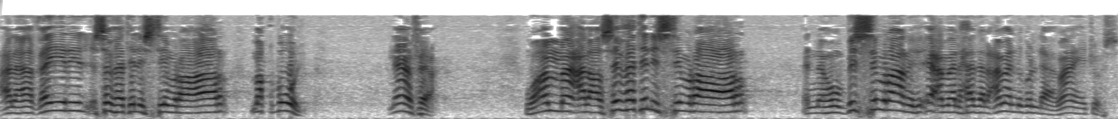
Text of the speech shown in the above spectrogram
على غير صفة الاستمرار مقبول نافع. وأما على صفة الاستمرار أنه باستمرار اعمل هذا العمل نقول لا ما يجوز.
